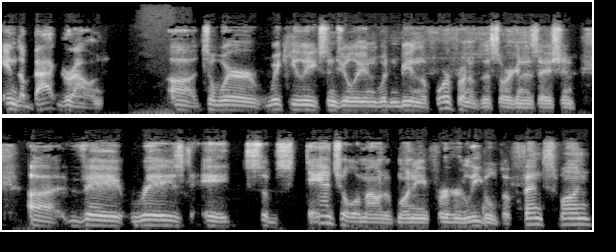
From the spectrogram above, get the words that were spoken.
in the background uh, to where WikiLeaks and Julian wouldn't be in the forefront of this organization, uh, they raised a substantial amount of money for her legal defense fund.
